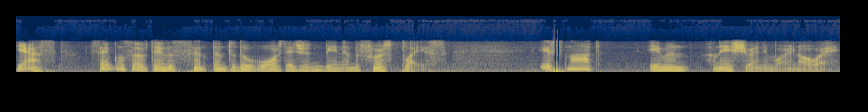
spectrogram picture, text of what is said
Yes, same conservative who sent them to the wars they shouldn't be in in the first place. It's not even an issue anymore in Norway.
